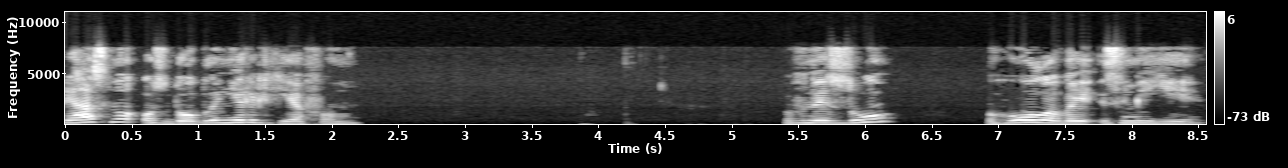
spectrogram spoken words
рясно оздоблені рельєфом. Внизу голови змії,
